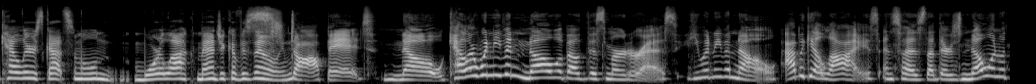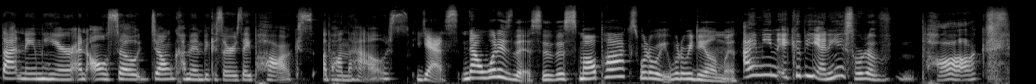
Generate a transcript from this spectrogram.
Keller's got some old warlock magic of his own. Stop it. No. Keller wouldn't even know about this murderess. He wouldn't even know. Abigail lies and says that there's no one with that name here, and also don't come in because there is a pox upon the house. Yes. Now, what is this? Is this smallpox? What are we? What are we dealing with? I mean, it could be any sort of pox.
